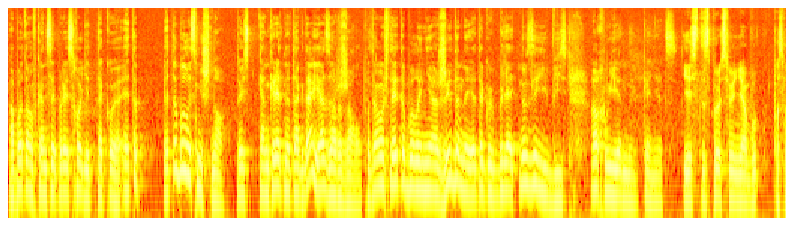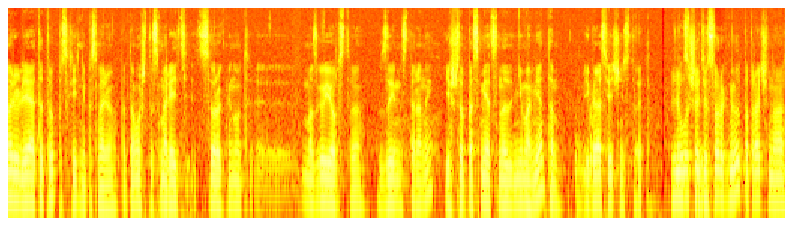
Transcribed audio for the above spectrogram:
а потом в конце происходит такое, это это было смешно. То есть конкретно тогда я заржал, потому что это было неожиданно. Я такой, блядь, ну заебись, охуенный конец. Если ты спросишь меня, посмотрю ли я этот выпуск, нет, не посмотрю. Потому что смотреть 40 минут мозгоебства взаимной стороны, и чтобы посмеяться над одним моментом, игра свеч не стоит. Я Не лучше спорю. эти 40 минут потрачу на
